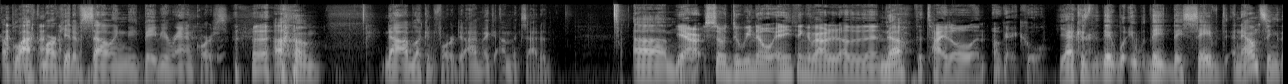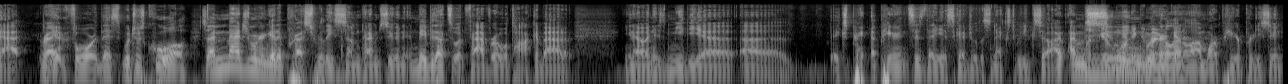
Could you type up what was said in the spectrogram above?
a black market of selling these baby Rancors. Um, no, I'm looking forward to it. I'm, I'm excited. Yeah. So do we know anything about it other than No. the title and okay, cool. Yeah, because they, they they saved announcing that right Yeah. for this, which was cool. So I imagine we're gonna get a press release sometime soon, and maybe that's what Favreau will talk about, you know, in his media uh, exp- appearances that he has scheduled this next week. So I, I'm Good assuming Morning we're going to America. learn a lot more here pretty soon.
